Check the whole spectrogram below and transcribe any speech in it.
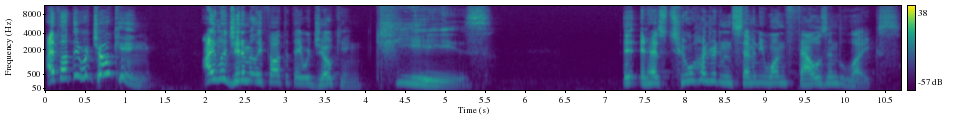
I thought they were joking. I legitimately thought that they were joking. Jeez. It, it has 271,000 likes,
